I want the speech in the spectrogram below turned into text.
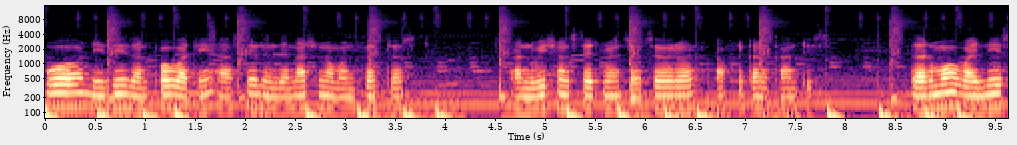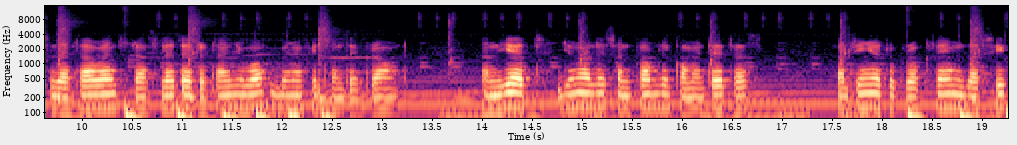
War, disease, and poverty are still in the national manifestos and vision statements of several African countries. There are more ideas that haven't translated to tangible benefits on the ground. And yet, journalists and public commentators continue to proclaim that six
